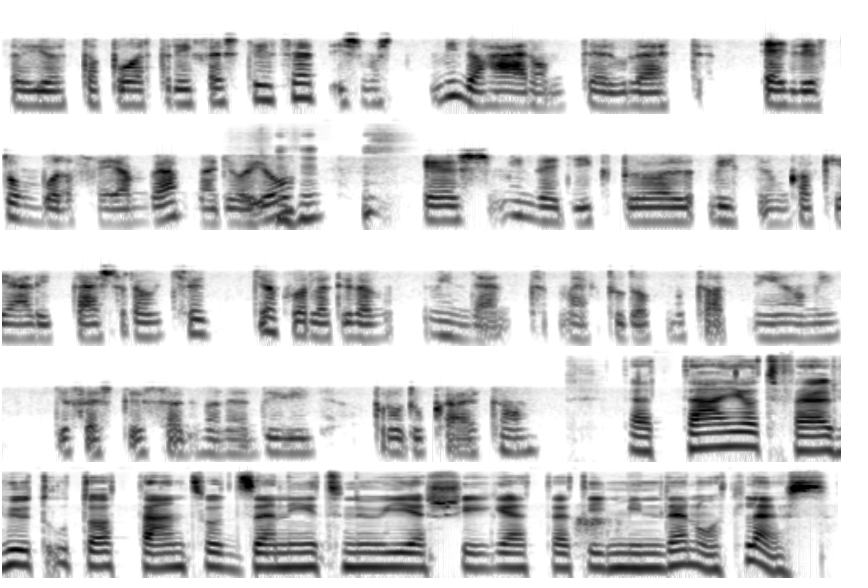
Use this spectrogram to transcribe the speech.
jött a portréfestészet, és most mind a három terület egyrészt tombol a fejembe, nagyon jó, uh-huh. és mindegyikből viszünk a kiállításra, úgyhogy gyakorlatilag mindent meg tudok mutatni, amit a festészetben eddig így produkáltam. Tehát tájat, felhőt, utat, táncot, zenét, nőiességet, tehát így minden ott lesz?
